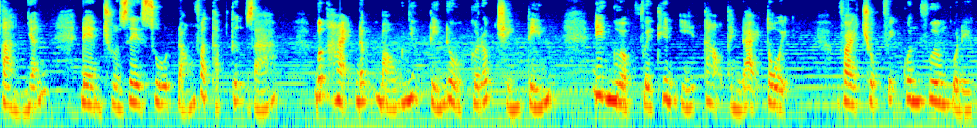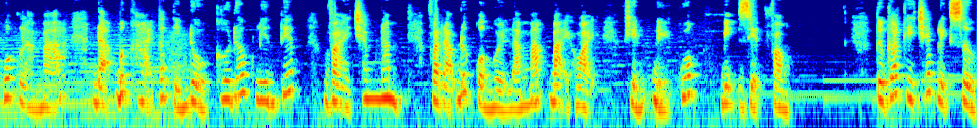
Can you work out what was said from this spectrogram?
tàn nhẫn đem Chúa Giêsu đóng vào thập tự giá, bức hại đẫm máu những tín đồ cơ đốc chính tín, đi ngược với thiên ý tạo thành đại tội. Vài chục vị quân vương của đế quốc La Mã đã bức hại các tín đồ cơ đốc liên tiếp vài trăm năm và đạo đức của người La Mã bại hoại khiến đế quốc bị diệt vong. Từ các ghi chép lịch sử,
